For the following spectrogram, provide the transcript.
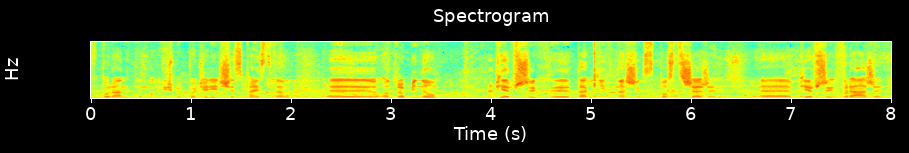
w poranku mogliśmy podzielić się z Państwem odrobiną pierwszych takich naszych spostrzeżeń, pierwszych wrażeń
